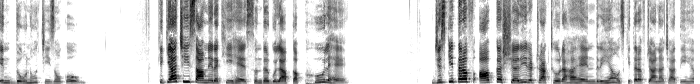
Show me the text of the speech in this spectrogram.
इन दोनों चीज़ों को, कि क्या चीज़ सामने रखी है, सुंदर गुलाब का फूल है, जिसकी तरफ़ आपका शरीर अट्रैक्ट हो रहा है, इंद्रियाँ उसकी तरफ़ जाना चाहती हैं,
